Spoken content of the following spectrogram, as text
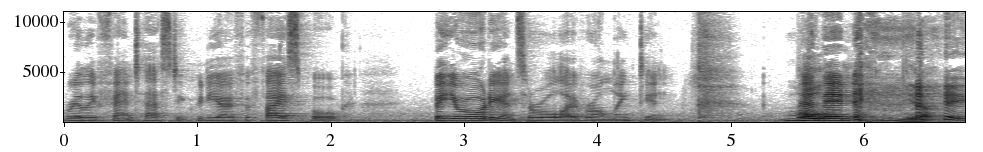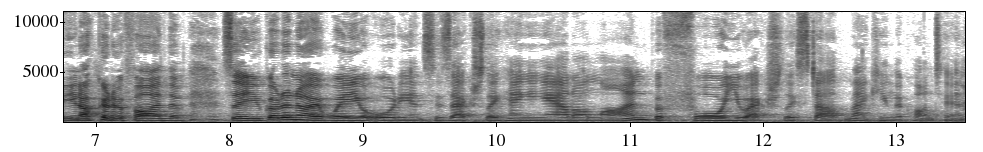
really fantastic video for Facebook, but your audience are all over on LinkedIn. Well, and then yep. you're not going to find them. So you've got to know where your audience is actually hanging out online before you actually start making the content.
